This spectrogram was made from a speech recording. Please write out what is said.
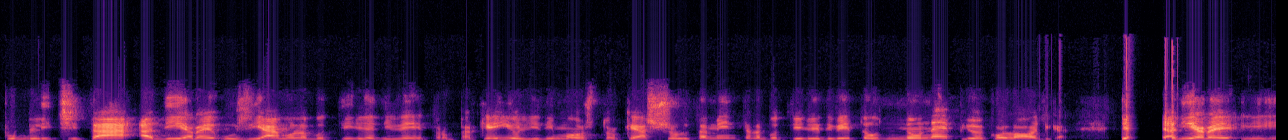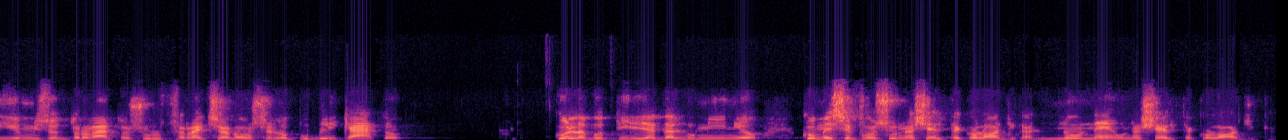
pubblicità a dire usiamo la bottiglia di vetro, perché io gli dimostro che assolutamente la bottiglia di vetro non è più ecologica. A dire, io mi sono trovato sul Freccia Rossa e l'ho pubblicato con la bottiglia d'alluminio come se fosse una scelta ecologica. Non è una scelta ecologica.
